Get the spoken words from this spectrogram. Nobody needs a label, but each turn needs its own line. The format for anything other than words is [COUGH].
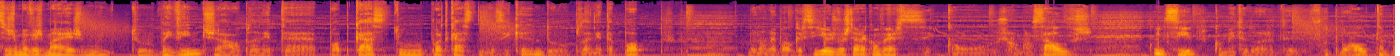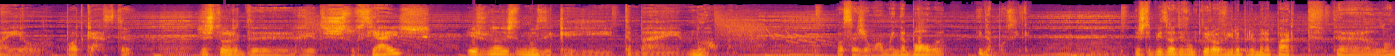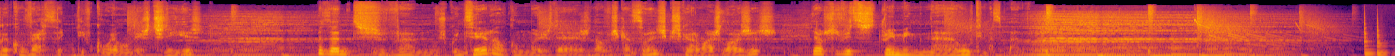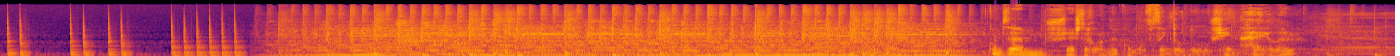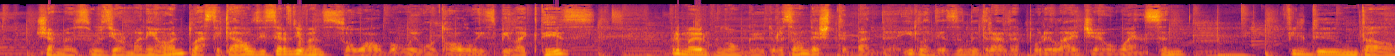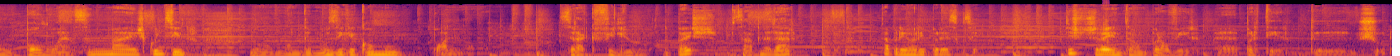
Sejam uma vez mais muito bem-vindos ao Planeta Popcast, o podcast de música do Planeta Pop. Meu nome é Paulo Garcia e hoje vou estar à conversa com o João Gonçalves, conhecido comentador de futebol, também ele podcaster, gestor de redes sociais e jornalista de música e também melómano. Ou seja, um homem da bola e da música. Neste episódio vão poder ouvir a primeira parte da longa conversa que tive com ele um destes dias. Mas antes vamos conhecer algumas das novas canções que chegaram às lojas e aos serviços de streaming na última semana. Começamos esta ronda com o novo single do Shane Haler, Chama-se Use Your Money On, Plastic House e serve de avanço ao álbum We Won't Always Be Like This, primeiro longa duração desta banda irlandesa liderada por Elijah Wanson, filho de um tal Paul Wanson, mais conhecido no mundo da música como Bono. Será que filho de peixe sabe nadar? A priori parece que sim. Disco então para ouvir a partir de julho.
